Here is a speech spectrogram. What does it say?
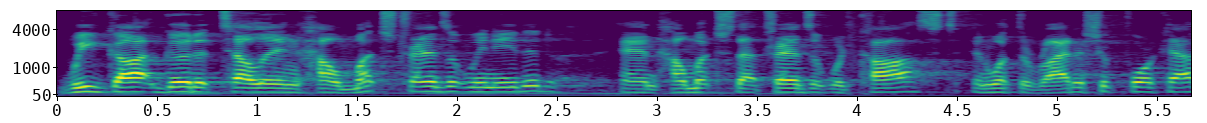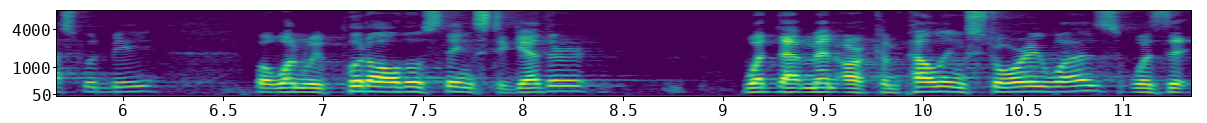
we got good at telling how much transit we needed and how much that transit would cost and what the ridership forecast would be. But when we put all those things together, what that meant our compelling story was, was that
